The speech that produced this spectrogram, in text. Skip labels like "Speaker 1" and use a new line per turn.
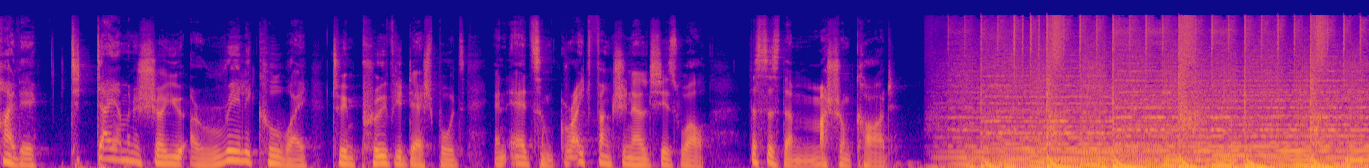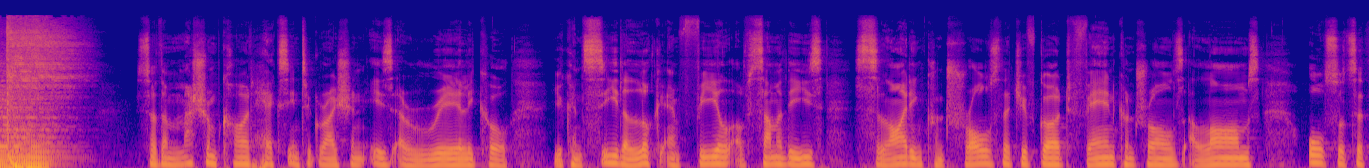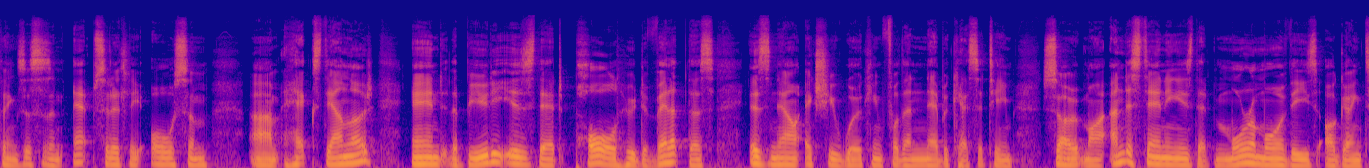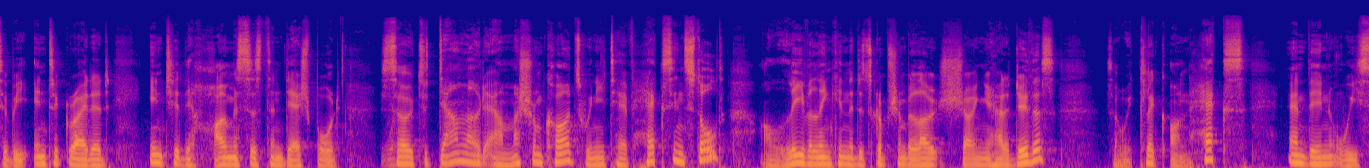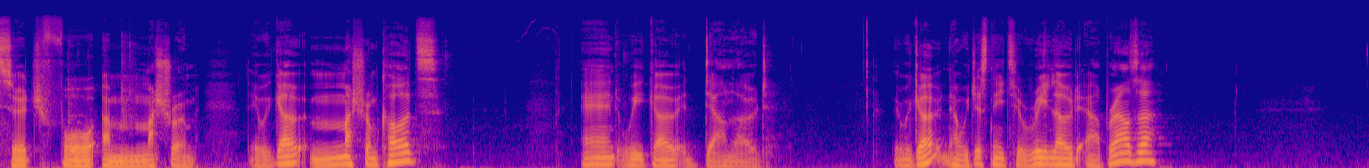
Hi there. Today I'm going to show you a really cool way to improve your dashboards and add some great functionality as well. This is the Mushroom card. So the Mushroom card HACS integration is a really cool. You can see the look and feel of some of these sliding controls that you've got, fan controls, alarms, all sorts of things. This is an absolutely awesome um, HACS download. And the beauty is that Paul, who developed this, is now actually working for the Nabu Casa team. So my understanding is that more and more of these are going to be integrated into the Home Assistant dashboard. So to download our mushroom cards, we need to have HACS installed. I'll leave a link in the description below showing you how to do this. So we click on HACS and then we search for a mushroom. There we go, mushroom cards and we go download. There we go. Now we just need to reload our browser.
